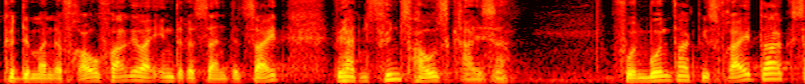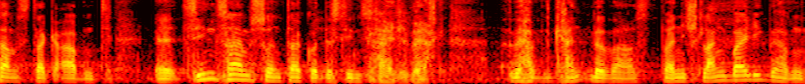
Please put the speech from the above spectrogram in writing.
Könnte meine Frau fragen, war eine interessante Zeit. Wir hatten fünf Hauskreise. Von Montag bis Freitag, Samstagabend äh, Zinsheim, Sonntag Gottesdienst Heidelberg. Wir haben kein, wir war, war nicht langweilig, wir haben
